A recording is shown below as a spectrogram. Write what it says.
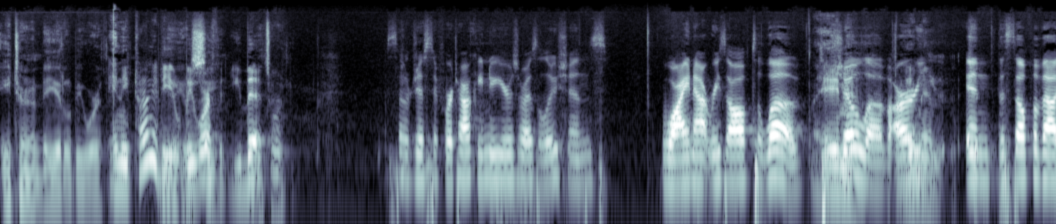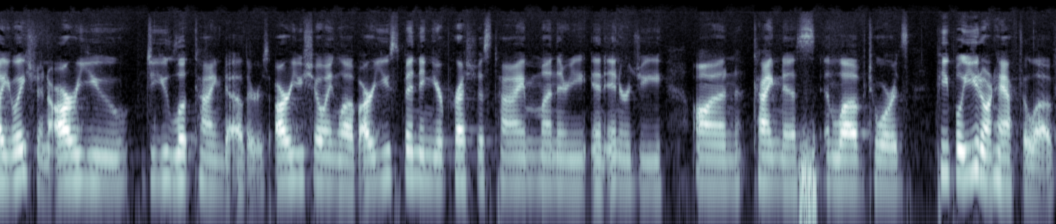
eternity, it'll be worth it. In eternity, it'll be You'll worth it. You bet. It's worth it. So, just if we're talking New Year's resolutions, why not resolve to love, to Amen. show love? Are Amen. you and the self-evaluation? Are you? Do you look kind to others? Are you showing love? Are you spending your precious time, money, and energy on kindness and love towards people you don't have to love?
